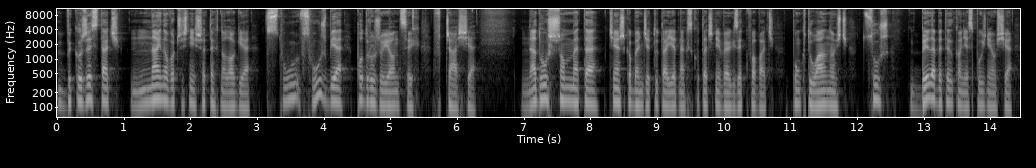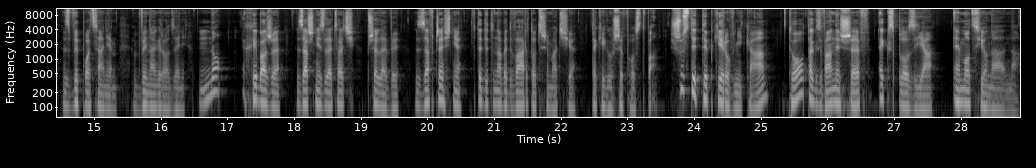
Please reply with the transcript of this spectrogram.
wykorzystać najnowocześniejsze technologie w, w służbie podróżujących w czasie. Na dłuższą metę ciężko będzie tutaj jednak skutecznie wyegzekwować punktualność, cóż, byleby tylko nie spóźniał się z wypłacaniem wynagrodzeń. No, chyba że zacznie zlecać przelewy za wcześnie, wtedy to nawet warto trzymać się takiego szefostwa. Szósty typ kierownika to tak zwany szef eksplozja emocjonalna.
